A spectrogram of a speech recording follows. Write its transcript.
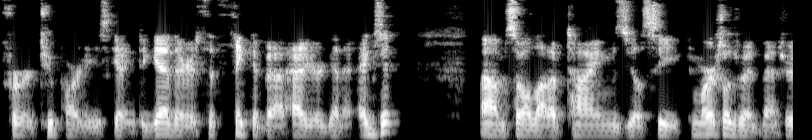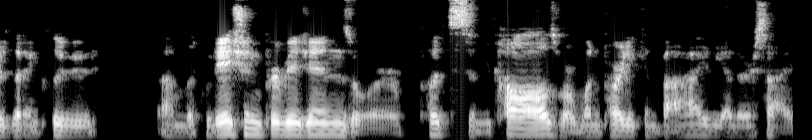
for two parties getting together is to think about how you're going to exit. Um, so a lot of times you'll see commercial joint ventures that include um, liquidation provisions or puts and calls where one party can buy the other side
